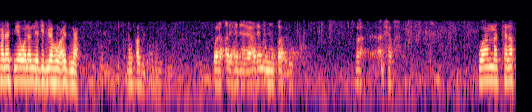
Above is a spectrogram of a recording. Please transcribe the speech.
فنسي ولم يجد له عزما. من قبل. ولقد عهدنا إلى آدم من قبل. فالحق. وأما التنقل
